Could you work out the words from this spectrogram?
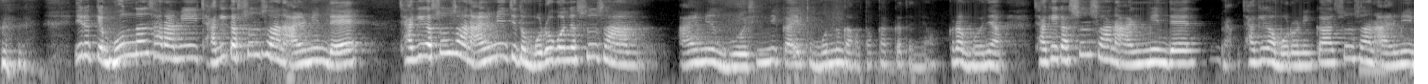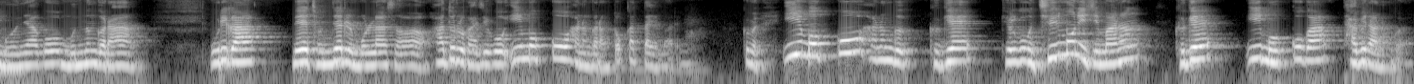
이렇게 묻는 사람이 자기가 순수한 알미인데 자기가 순수한 알미인지도 모르고 순수한 알미는 무엇입니까? 이렇게 묻는 거하고 똑같거든요. 그럼 뭐냐? 자기가 순수한 알미인데 자기가 모르니까 순수한 알미 뭐냐고 묻는 거랑 우리가 내 존재를 몰라서 화두를 가지고 이 먹고 하는 거랑 똑같다 이 말이에요. 그러면 이 먹고 하는 거 그게 결국은 질문이지만은 그게 이 먹고가 답이라는 거예요.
